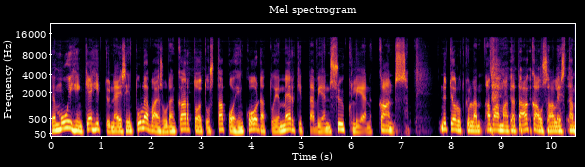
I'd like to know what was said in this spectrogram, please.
ja muihin kehittyneisiin tulevaisuuden kartoitustapoihin koodattujen merkittävien syklien kanssa. Nyt joudut kyllä avaamaan tätä akausaalista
